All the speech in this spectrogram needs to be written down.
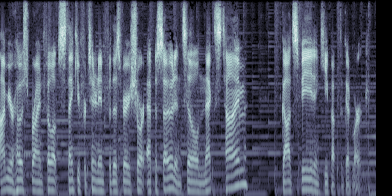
I'm your host, Brian Phillips. Thank you for tuning in for this very short episode. Until next time, Godspeed and keep up the good work.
